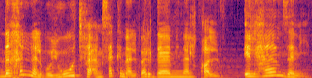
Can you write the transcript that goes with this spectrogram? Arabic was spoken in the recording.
دخلنا البيوت فأمسكنا البرد من القلب. إلهام زني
